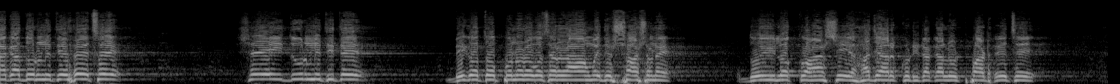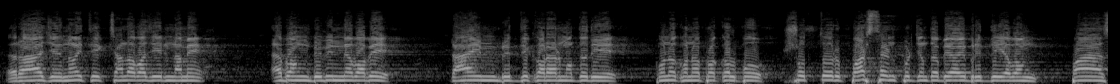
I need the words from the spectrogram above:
মেগা দুর্নীতি হয়েছে, সেই দুর্নীতিতে বিগত পনেরো বছরের আওয়ামী দুঃশাসনে দুই লক্ষ আশি হাজার কোটি টাকা লুটপাট হয়েছে। রাজনৈতিক চাঁদাবাজির নামে এবং বিভিন্নভাবে টাইম বৃদ্ধি করার মধ্য দিয়ে কোন কোন প্রকল্প সত্তর পার্সেন্ট পর্যন্ত ব্যয় বৃদ্ধি এবং পাঁচ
